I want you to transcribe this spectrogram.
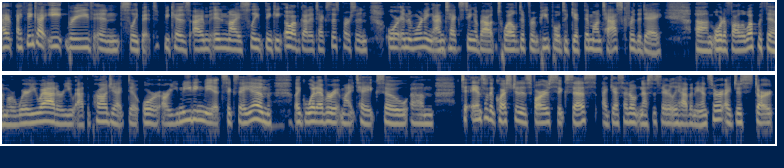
I, I think I eat, breathe, and sleep it because I'm in my sleep thinking, oh, I've got to text this person. Or in the morning, I'm texting about 12 different people to get them on task for the day um, or to follow up with them or where are you at? Are you at the project? Or are you meeting me at 6 a.m.? Like whatever it might take. So, um, to answer the question as far as success, I guess I don't necessarily have an answer. I just start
